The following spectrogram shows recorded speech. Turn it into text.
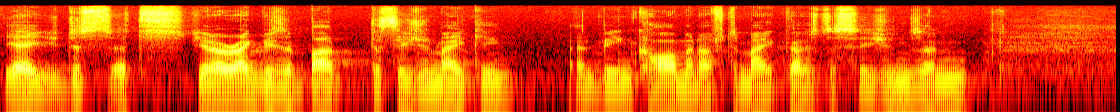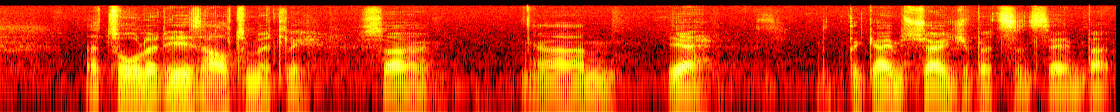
yeah, you just, it's, you know, rugby's about decision making and being calm enough to make those decisions, and that's all it is ultimately. So, um, yeah, the game's changed a bit since then, but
